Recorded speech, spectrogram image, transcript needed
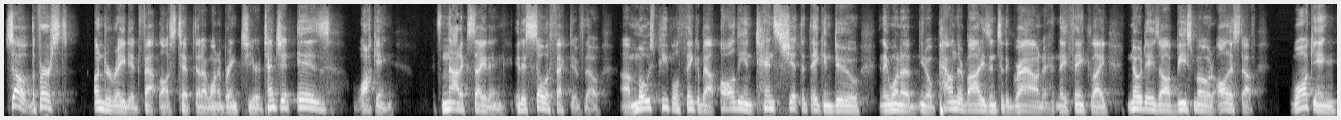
So the first underrated fat loss tip that I want to bring to your attention is walking. It's not exciting. It is so effective, though. Uh, most people think about all the intense shit that they can do, and they want to, you know, pound their bodies into the ground, and they think like no days off, beast mode, all this stuff. Walking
